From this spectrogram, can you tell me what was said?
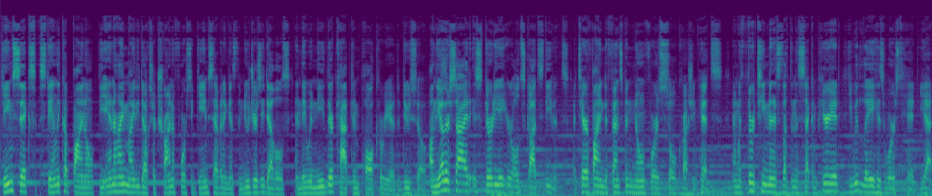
Game 6, Stanley Cup Final, the Anaheim Mighty Ducks are trying to force a Game 7 against the New Jersey Devils, and they would need their captain Paul Kariya to do so. On the other side is 38 year old Scott Stevens, a terrifying defenseman known for his soul crushing hits. And with 13 minutes left in the second period, he would lay his worst hit yet.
